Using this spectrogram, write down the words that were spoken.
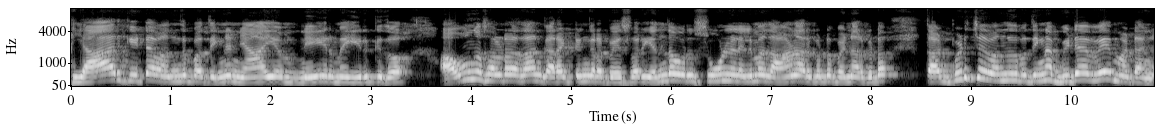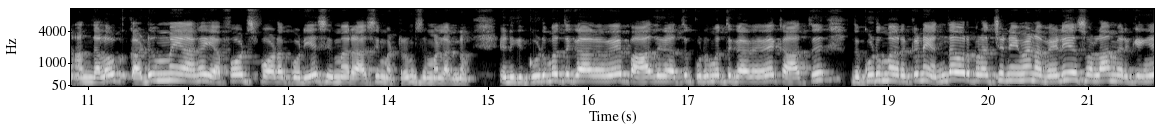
யார்கிட்ட வந்து பார்த்தீங்கன்னா நியாயம் நேர்மை இருக்குதோ அவங்க சொல்கிறது தான் கரெக்டுங்கிற பேசுவார். எந்த ஒரு சூழ்நிலையிலுமே அது ஆணாக இருக்கட்டும் பெண்ணாக இருக்கட்டும் தான் பிடிச்சது வந்து பார்த்திங்கன்னா விடவே மாட்டாங்க. அந்த அளவுக்கு கடுமையாக எஃபோர்ட்ஸ் போடக்கூடிய சிம்ம ராசி மற்றும் சிம்ம லக்னம். எனக்கு குடும்பத்துக்காகவே பாதுகாத்து குடும்பத்துக்காகவே காத்து இந்த குடும்பம் இருக்குன்னு எந்த ஒரு பிரச்சனையுமே நான் வெளியே சொல்லாமல் இருக்கேங்க.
